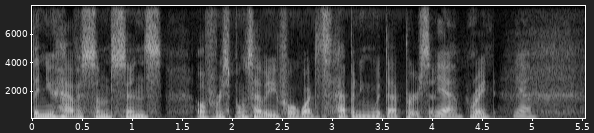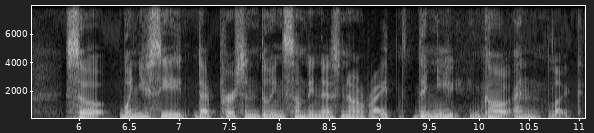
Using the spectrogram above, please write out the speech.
then you have some sense of responsibility for what's happening with that person Yeah. right Yeah. so when you see that person doing something that's not right, then you go and like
